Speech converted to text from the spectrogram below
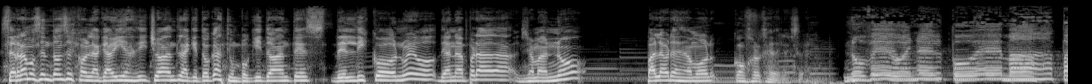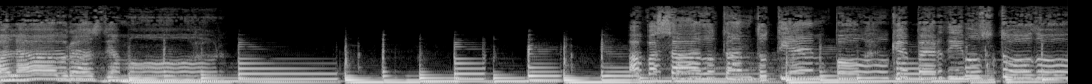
Cerramos entonces con la que habías dicho antes, la que tocaste un poquito antes del disco nuevo de Ana Prada, que se llama No, Palabras de Amor con Jorge Drexler. No veo en el poema palabras de amor. Ha pasado tanto tiempo que perdimos todo.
